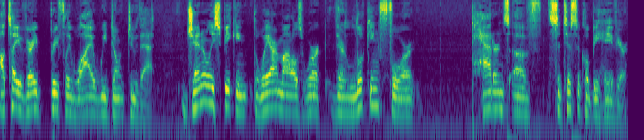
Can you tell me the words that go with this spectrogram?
I'll tell you very briefly why we don't do that generally speaking, the way our models work, they're looking for patterns of statistical behavior.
